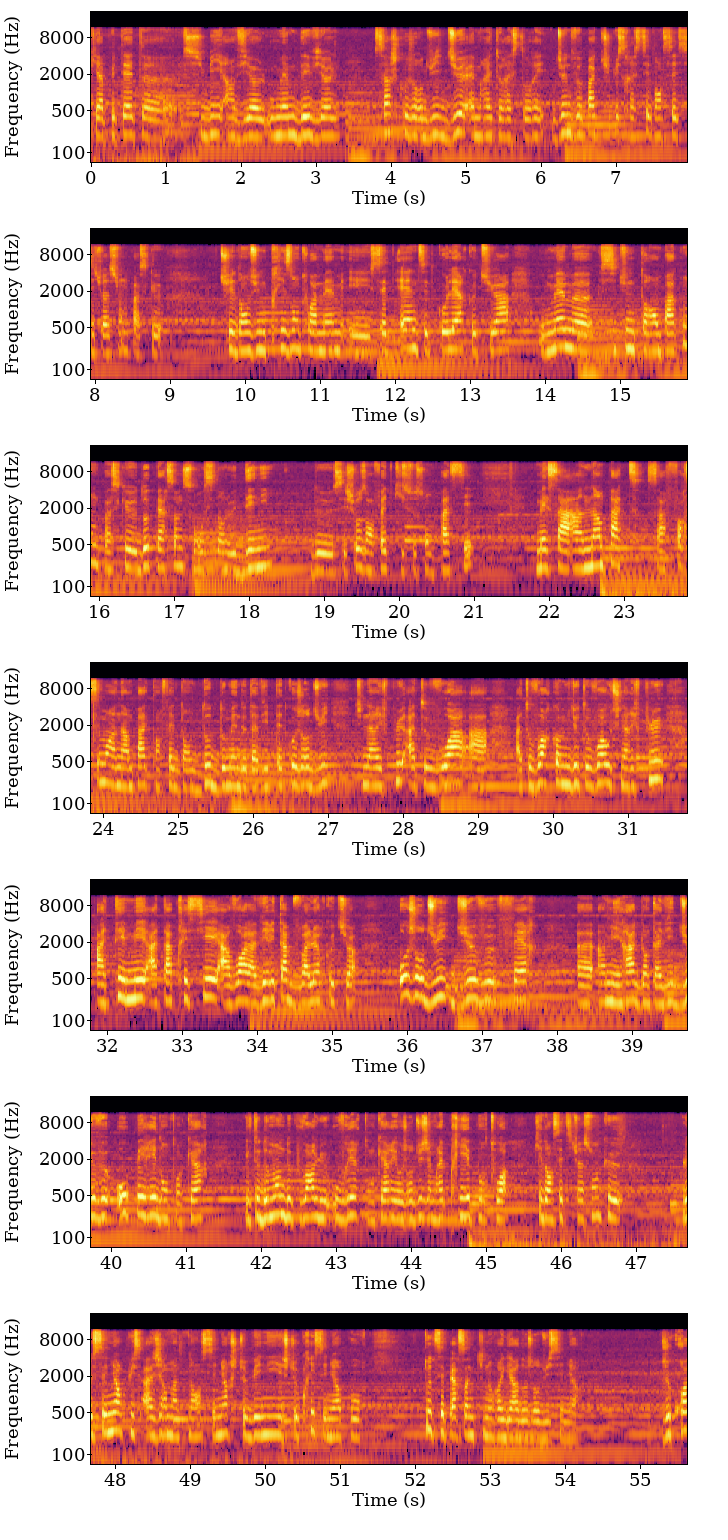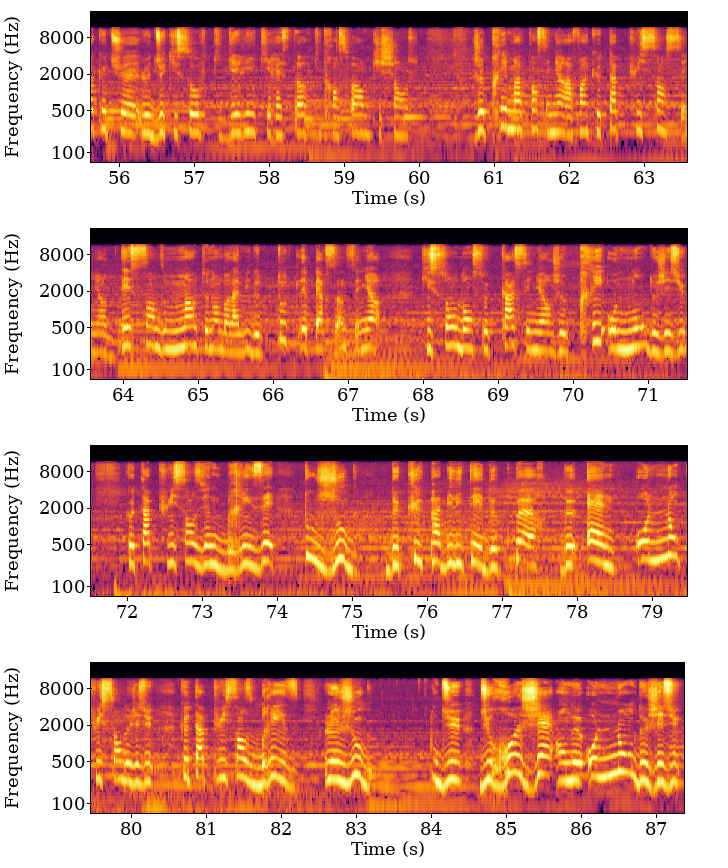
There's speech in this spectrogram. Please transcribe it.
qui a peut-être euh, subi un viol ou même des viols, sache qu'aujourd'hui Dieu aimerait te restaurer. Dieu ne veut pas que tu puisses rester dans cette situation parce que tu es dans une prison toi-même et cette haine, cette colère que tu as, ou même euh, si tu ne te rends pas compte parce que d'autres personnes sont aussi dans le déni de ces choses en fait qui se sont passées, mais ça a un impact, ça a forcément un impact en fait dans d'autres domaines de ta vie. Peut-être qu'aujourd'hui, tu n'arrives plus à te voir, à, comme Dieu te voit, ou tu n'arrives plus à t'aimer, à t'apprécier, à voir la véritable valeur que tu as. Aujourd'hui, Dieu veut faire euh, un miracle dans ta vie. Dieu veut opérer dans ton cœur. Il te demande de pouvoir lui ouvrir ton cœur. Et aujourd'hui, j'aimerais prier pour toi qui est dans cette situation que le Seigneur puisse agir maintenant. Seigneur, je te bénis et je te prie, Seigneur, pour toutes ces personnes qui nous regardent aujourd'hui, Seigneur. Je crois que tu es le Dieu qui sauve, qui guérit, qui restaure, qui transforme, qui change. Je prie maintenant, Seigneur, afin que ta puissance, Seigneur, descende maintenant dans la vie de toutes les personnes, Seigneur, qui sont dans ce cas, Seigneur. Je prie au nom de Jésus que ta puissance vienne briser tout joug de culpabilité, de peur, de haine, au nom puissant de Jésus que ta puissance brise le joug du, rejet en eux au nom de Jésus.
